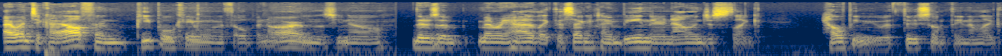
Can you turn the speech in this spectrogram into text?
i went to chi alpha and people came in with open arms you know. There's a memory i had like the second time being there and alan just like helping me with through something. I'm like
